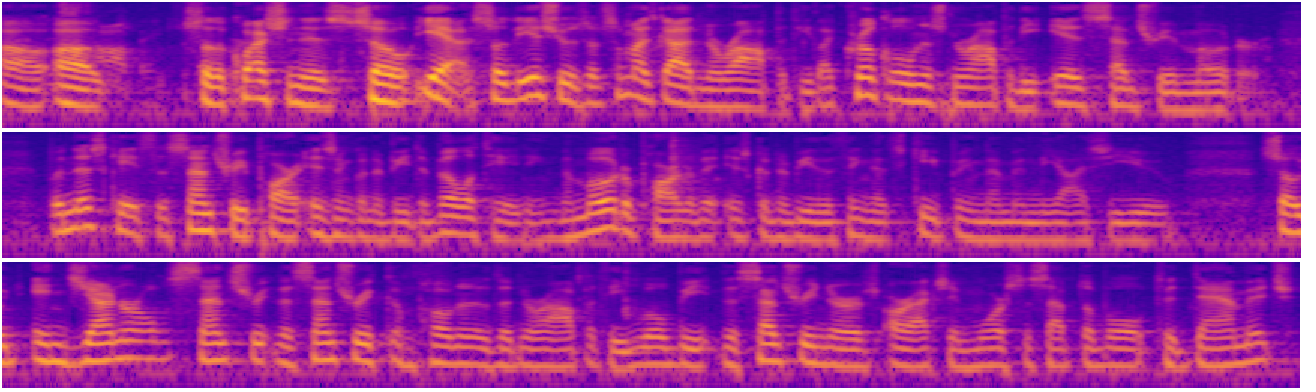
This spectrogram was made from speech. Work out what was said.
Oh, uh, so the question is, so yeah, so the issue is if somebody's got a neuropathy, like critical illness neuropathy is sensory and motor. But in this case, the sensory part isn't going to be debilitating. The motor part of it is going to be the thing that's keeping them in the ICU. So, in general, sensory, the sensory component of the neuropathy will be the sensory nerves are actually more susceptible to damage,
